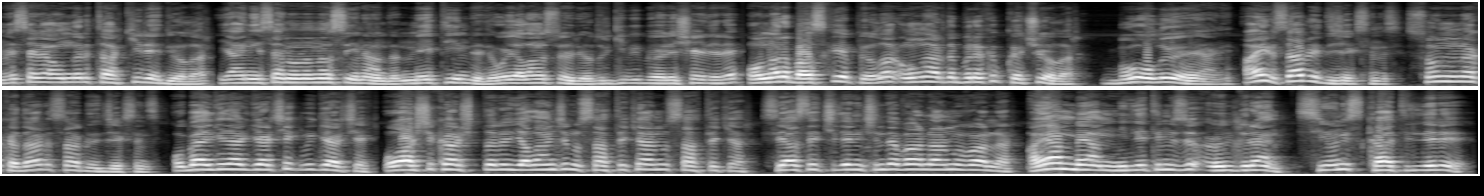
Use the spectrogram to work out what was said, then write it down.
Mesela onları tahkir ediyorlar. Yani sen ona nasıl inandın? Mehdi'yim dedi, o yalan söylüyordur gibi böyle şeylere. Onlara baskı yapıyorlar, onlar da bırakıp kaçıyorlar. Bu oluyor yani. Hayır sabredeceksiniz. Sonuna kadar sabredeceksiniz. O belgeler gerçek mi? Gerçek. O aşı karşıtları yalancı mı? Sahtekar mı? Sahtekar. Siyasetçilerin içinde varlar mı? Varlar. Ayan beyan milletimizi öldüren Siyonist katilleri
